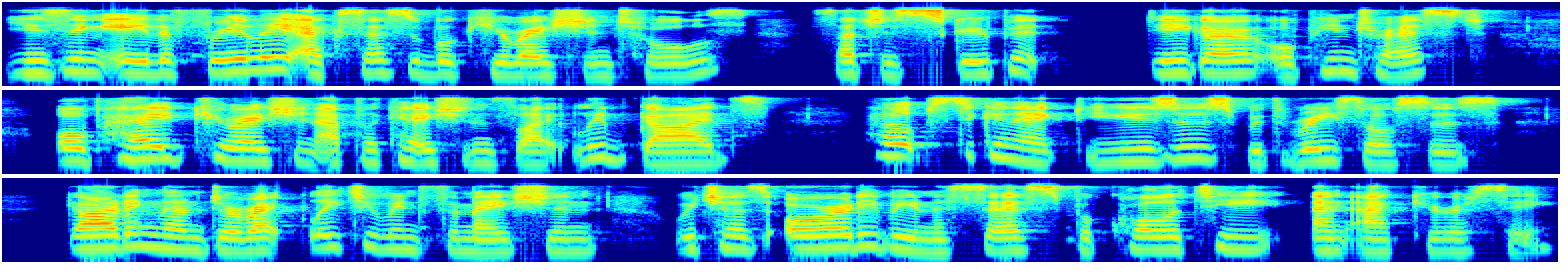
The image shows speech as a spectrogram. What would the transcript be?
Using either freely accessible curation tools such as Scoop.it, Diigo, or Pinterest, or paid curation applications like LibGuides helps to connect users with resources, guiding them directly to information which has already been assessed for quality and accuracy.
